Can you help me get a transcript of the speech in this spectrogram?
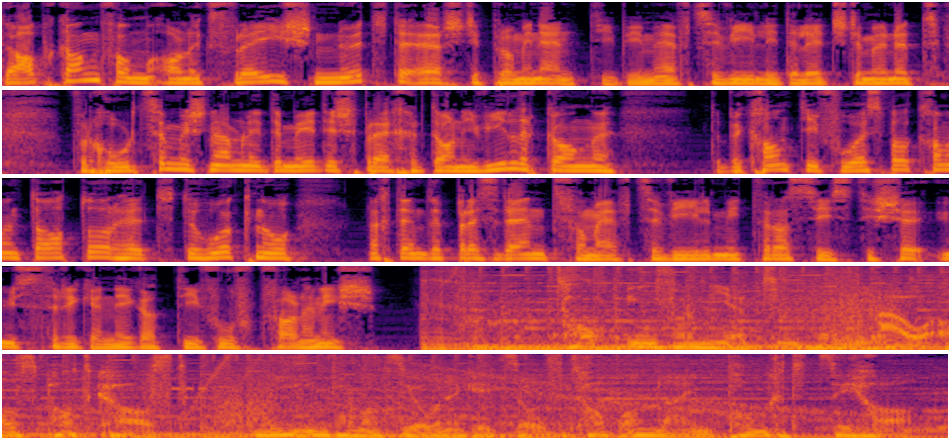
Der Abgang von Alex Frey ist nicht der erste Prominente beim FC Wiel in den letzten Monaten. Vor kurzem ist nämlich der Mediensprecher Dani Wieler gegangen. Der bekannte Fußballkommentator hat den Hut genommen, nachdem der Präsident vom FC Wiel mit rassistischen Äußerungen negativ aufgefallen ist. Top informiert, auch als Podcast. Mehr Informationen gibt's auf toponline.ch.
